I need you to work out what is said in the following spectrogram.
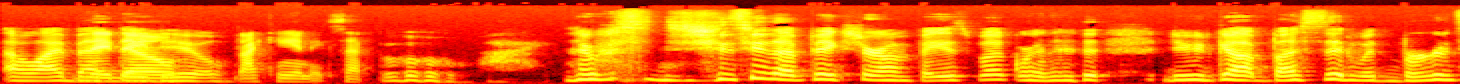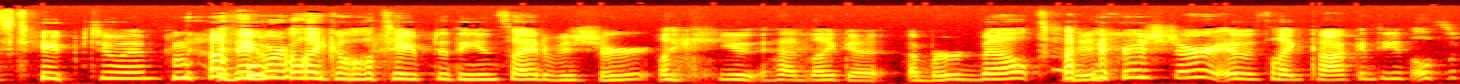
Oh, I bet they, don't. do. I can't accept. Ooh, why? There was. Did you see that picture on Facebook where the dude got busted with birds taped to him? No. They were like all taped to the inside of his shirt. Like he had like a, a bird belt under his shirt. It was like cockatiels or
